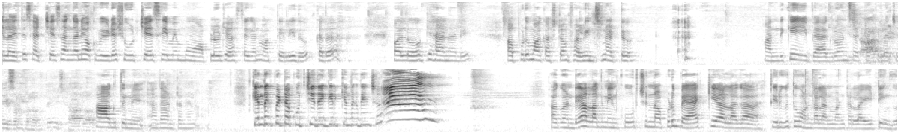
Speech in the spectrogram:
ఇలా అయితే సెట్ చేసాం కానీ ఒక వీడియో షూట్ చేసి మేము అప్లోడ్ చేస్తే కానీ మాకు తెలీదు కదా. వాళ్ళు ఓకే అనాలి. అప్పుడు మా కష్టం ఫలించినట్టు. అందుకే ఈ బ్యాక్గ్రౌండ్ సెటప్ ఇలా చేసాం ఆగుతున్నాయి. అదే అంటా నేను. కిందకి పెట్టా కుర్చీ దగ్గర కిందకి దించు. అగోండి అలాగ నేను కూర్చున్నప్పుడు బ్యాక్కి అలాగా తిరుగుతూ ఉండాలన్నమాట లైటింగ్.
